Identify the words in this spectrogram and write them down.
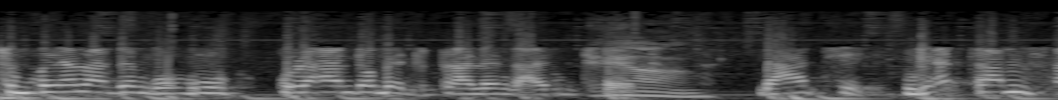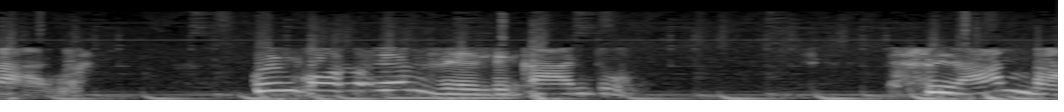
sibuyela ke ngoku kulaa nto bendiqale ngayo ukuthetha Yeah. ndathi ngethamsanqa kwinkolo yemveli kantu sihamba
